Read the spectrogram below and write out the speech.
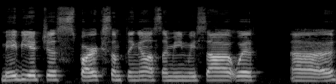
maybe it just sparks something else. I mean, we saw it with uh,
